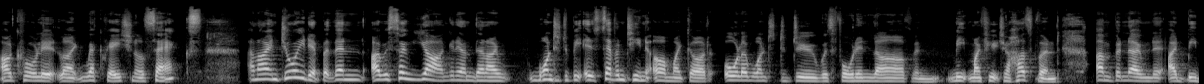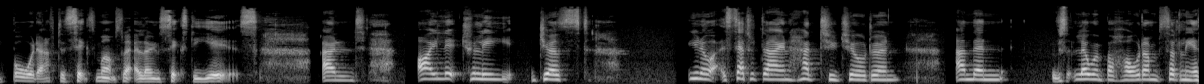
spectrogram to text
I'll call it like recreational sex and I enjoyed it. But then I was so young, and then I wanted to be at 17. Oh my God, all I wanted to do was fall in love and meet my future husband, um, unbeknown that I'd be bored after six months, let alone 60 years. And I literally just, you know, settled down, had two children, and then lo and behold, I'm suddenly a,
